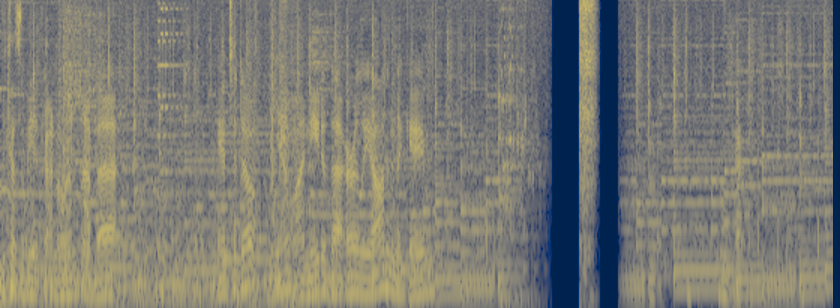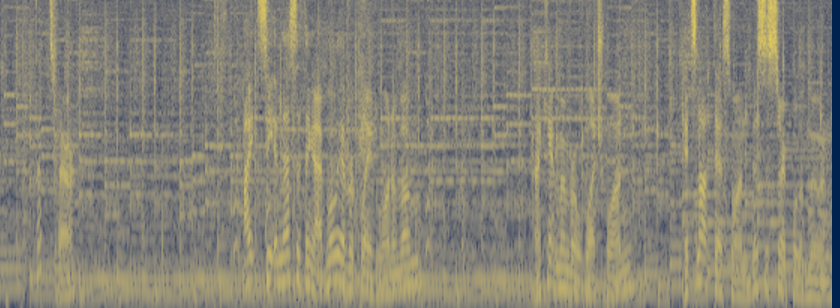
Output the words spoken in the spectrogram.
Because of the adrenaline, I bet. Antidote? Yeah, well, I needed that early on in the game. Okay. That's fair. I see, and that's the thing, I've only ever played one of them. I can't remember which one. It's not this one. This is Circle of Moon.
